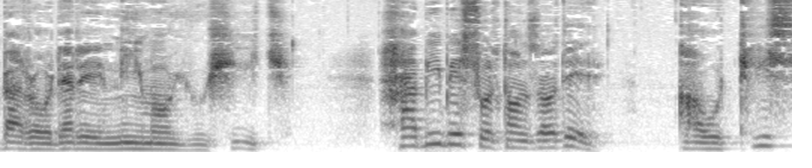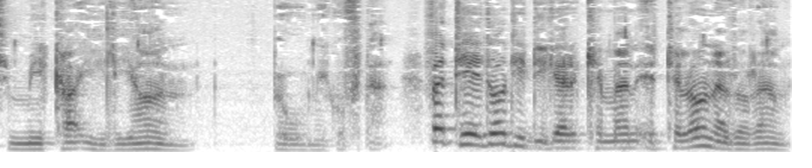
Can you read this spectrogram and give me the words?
برادر نیما یوشیچ حبیب سلطانزاده اوتیس میکائیلیان به او می‌گفتند. و تعدادی دیگر که من اطلاع ندارم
